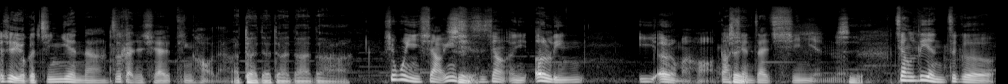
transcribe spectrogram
而且有个经验呐、啊，这感觉起来挺好的啊。啊对对对对对啊。先问一下，因为其实这样，你二零一二嘛哈，到现在七年了，是这样练这个。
